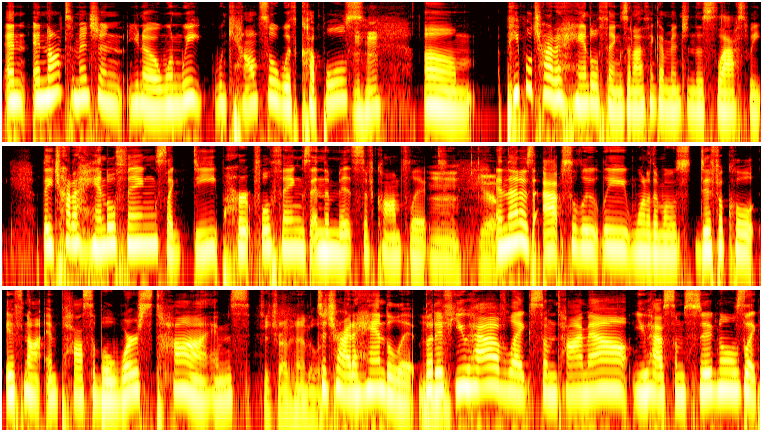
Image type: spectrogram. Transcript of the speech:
And and not to mention, you know, when we we counsel with couples, Mm-hmm. um people try to handle things and I think I mentioned this last week. They try to handle things like deep hurtful things in the midst of conflict. Mm, yeah. And that is absolutely one of the most difficult, if not impossible, worst times to try to handle to it. try to handle it. But Mm-hmm. if you have like some time out, you have some signals like,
